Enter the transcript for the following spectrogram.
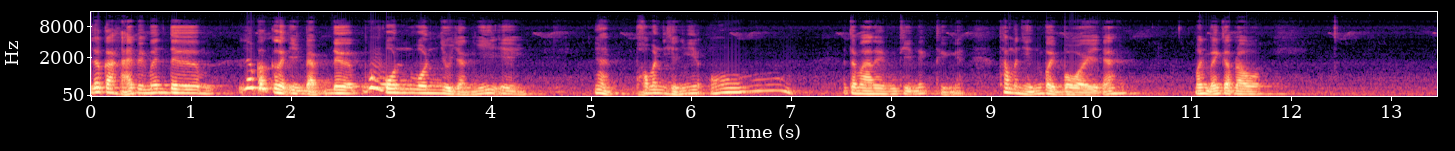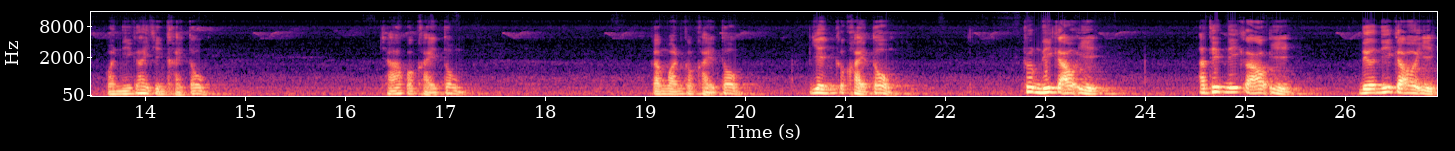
แล้วก็หายไปเหมือนเดิม แล้วก็เกิดอีกแบบเดิมก็วนๆอยู่อย่างนี้เองเนี่ยพอมันเห็นอย่างนี้โอ้อาตมาเลยบางทีนึกถึงเนี่ยถ้ามันเห็นบ่อย ๆ นะ มันเหมือนกับเรา วันนี้ก็ให้กินไข่ต้มเช้าก็ไข่ต้ม กลางวันก็ไข่ต้ม เย็นก็ไข่ต้มพรุ่งนี้ก็เอาอีก อาทิตย์นี้ก็เอาอีก เดือนนี้ก็เอาอีก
